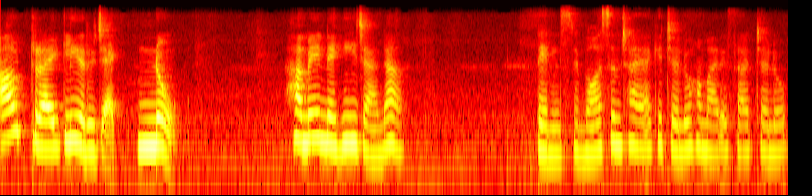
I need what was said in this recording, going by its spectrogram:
out rightly reject. No. हमें नहीं जाना। पेरेंट्स ने बहुत समझाया कि चलो, हमारे साथ चलो।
